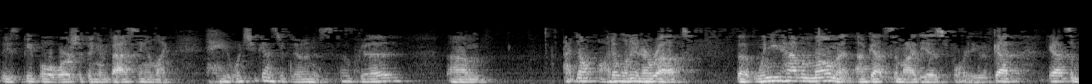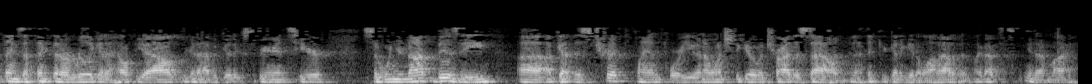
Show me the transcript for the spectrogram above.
these people worshiping and fasting. I'm like, hey, what you guys are doing is so good. Um, I don't I don't want to interrupt, but when you have a moment, I've got some ideas for you. I've got got some things I think that are really going to help you out. You're going to have a good experience here. So when you're not busy, uh, I've got this trip planned for you, and I want you to go and try this out. And I think you're going to get a lot out of it. Like that's you know my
